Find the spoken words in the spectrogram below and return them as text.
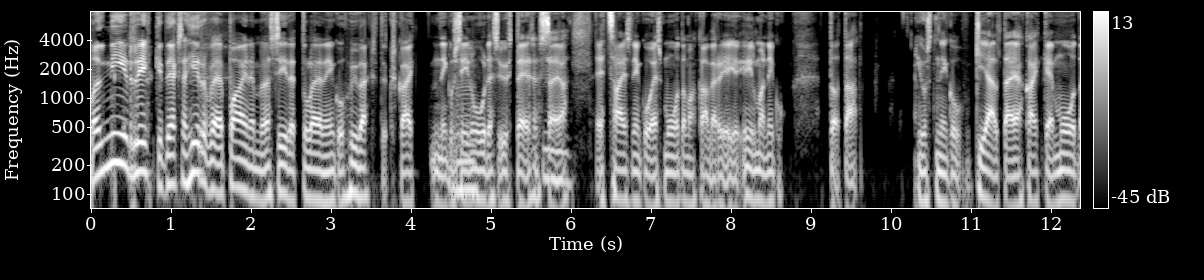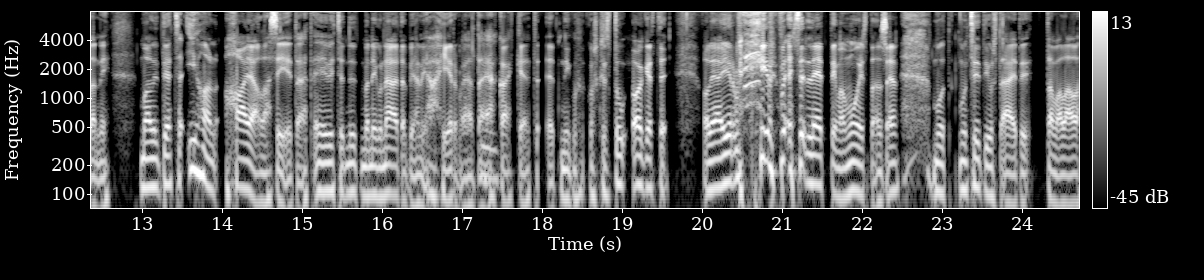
Mä olin niin rikki, tiedätkö hirveä paine myös siitä, että tulee niinku hyväksytyksi kaikki niinku siinä mm. uudessa yhteisössä mm. ja että saisi niinku edes muutama kaveri ilman niinku, tota, just niin kuin kieltä ja kaikkea muuta, niin mä olin tietysti ihan hajalla siitä, että ei vitsi, nyt mä niin kuin näytän vielä ihan hirveältä mm. ja kaikkea, että, että niin kuin, koska se tu, oikeasti oli ihan hirve, hirveä se letti, mä muistan sen, mutta mut sitten just äiti tavallaan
